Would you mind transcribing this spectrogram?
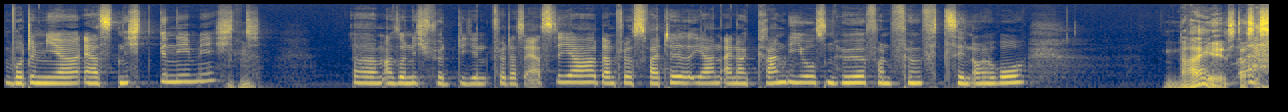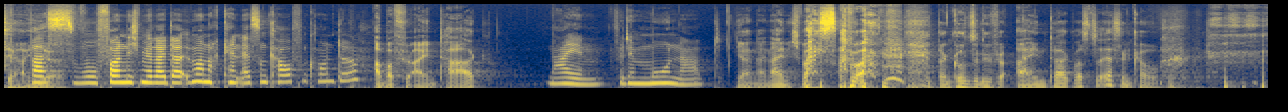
Wurde mir erst nicht genehmigt. Mhm. Ähm, also nicht für, die, für das erste Jahr, dann für das zweite Jahr in einer grandiosen Höhe von 15 Euro. Nice, das ist ja hier. Was, wovon ich mir leider immer noch kein Essen kaufen konnte. Aber für einen Tag? Nein, für den Monat. Ja, nein, nein, ich weiß, aber dann konntest du dir für einen Tag was zu essen kaufen.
